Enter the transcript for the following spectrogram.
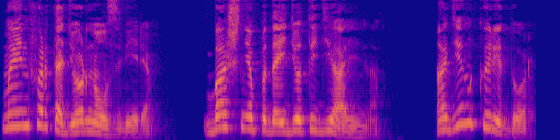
Мейнфорд одернул зверя. Башня подойдет идеально. Один коридор,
